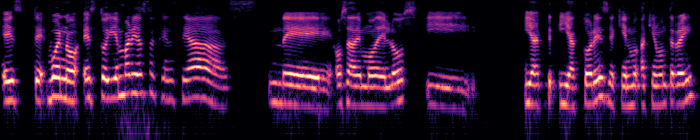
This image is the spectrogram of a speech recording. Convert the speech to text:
este, bueno, estoy en varias agencias de, o sea, de modelos y, y, actores aquí en, aquí en Monterrey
